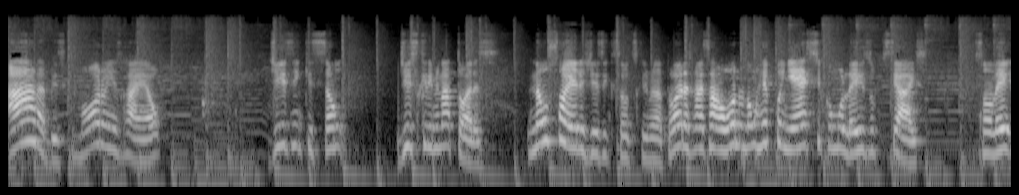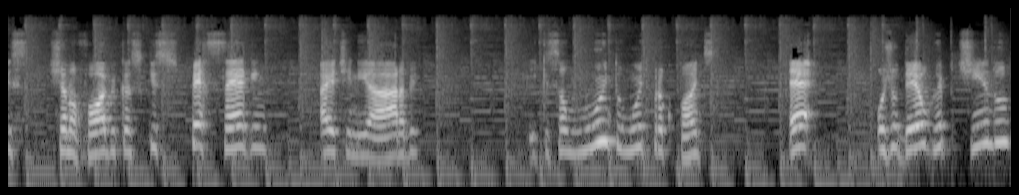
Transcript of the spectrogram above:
árabes que moram em Israel dizem que são discriminatórias. Não só eles dizem que são discriminatórias, mas a ONU não reconhece como leis oficiais. São leis xenofóbicas que perseguem a etnia árabe e que são muito, muito preocupantes. É o judeu repetindo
